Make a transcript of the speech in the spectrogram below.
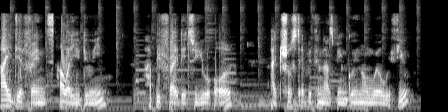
Hi, dear friends, how are you doing? Happy Friday to you all. I trust everything has been going on well with you.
